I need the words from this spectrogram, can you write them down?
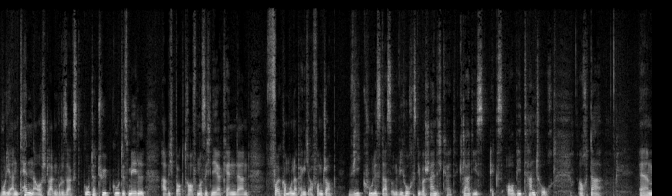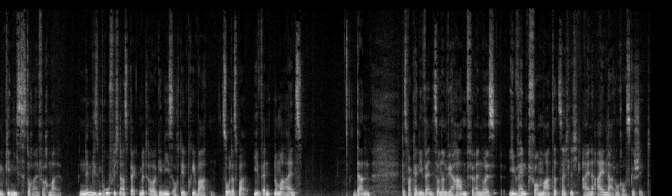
wo die Antennen ausschlagen, wo du sagst, guter Typ, gutes Mädel, habe ich Bock drauf, muss ich näher kennenlernen, vollkommen unabhängig auch vom Job. Wie cool ist das und wie hoch ist die Wahrscheinlichkeit? Klar, die ist exorbitant hoch. Auch da, ähm, genießt es doch einfach mal Nimm diesen beruflichen Aspekt mit, aber genieß auch den privaten. So, das war Event Nummer eins. Dann, das war kein Event, sondern wir haben für ein neues Event-Format tatsächlich eine Einladung rausgeschickt.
